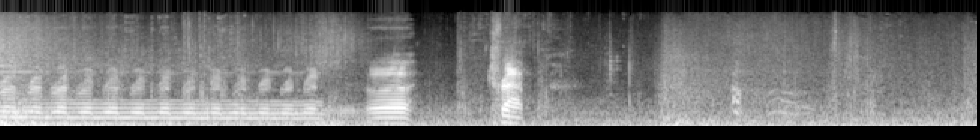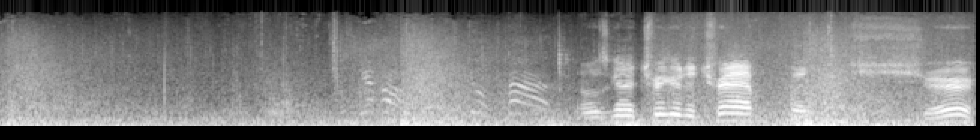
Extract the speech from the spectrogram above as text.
run, run, run, run, run, run, run, run, run, run, run, run, run. Uh, trap. I was gonna trigger the trap, but sure.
